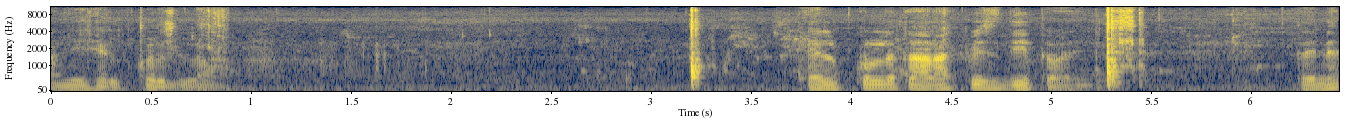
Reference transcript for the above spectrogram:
আমি হেল্প করে দিলাম। হেল্প করলে তো আর এক পিস দিতে হয় তাই না?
